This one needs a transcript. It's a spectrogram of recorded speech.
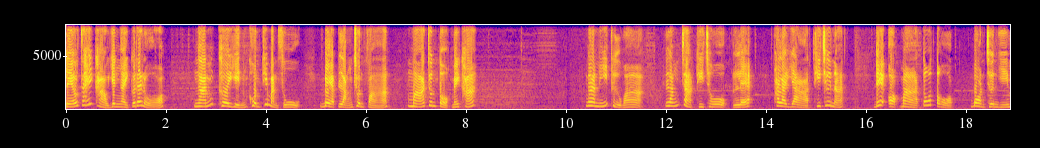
แล้วจะให้ข่าวยังไงก็ได้หรอ งั้นเคยเห็นคนที่มันสู้ แบบหลังชนฝา หมาจนตอกไหมคะ งานนี้ถือว่า หลังจากที่โชคและภรรยาที่ชื่อนัทได้ออกมาโต้ตอบบอนเชิญยิ้ม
